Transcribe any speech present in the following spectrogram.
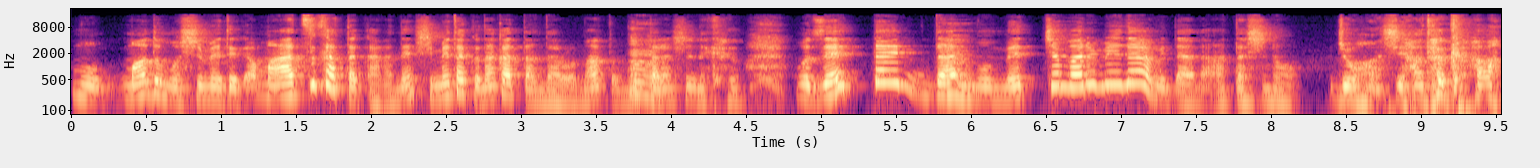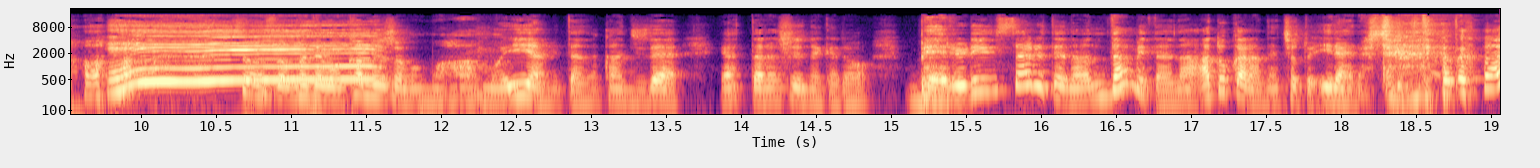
もう窓も閉めて、まあ暑かったからね、閉めたくなかったんだろうなと思ったらしいんだけど、もう絶対だ、うん。もうめっちゃ丸見えだよ、みたいな、私の上半身裸。ええ そうそう。まあでも彼女ももう、ああもういいや、みたいな感じでやったらしいんだけど、ベルリンスタイルってなんだ？みたいな、後からね、ちょっとイライラしてきたとか。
